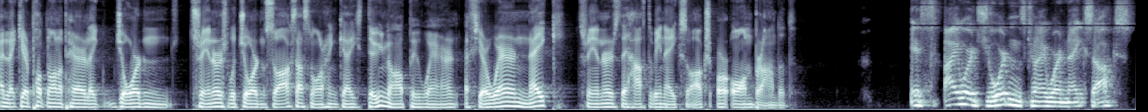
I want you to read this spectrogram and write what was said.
and like you're putting on a pair of like Jordan trainers with Jordan socks. That's another thing, guys. Do not be wearing. If you're wearing Nike trainers, they have to be Nike socks or on branded. If I wear Jordans, can I wear Nike socks?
